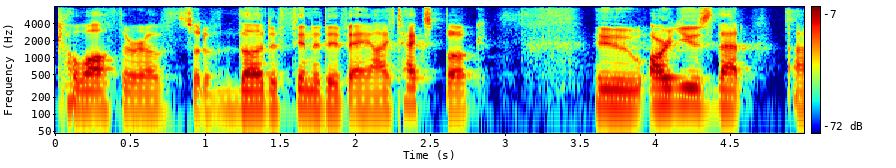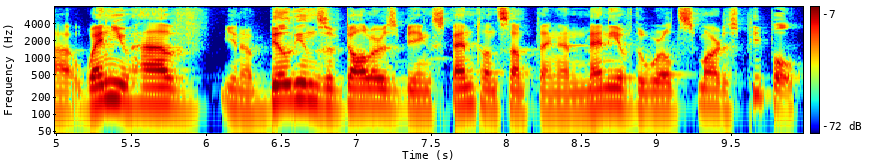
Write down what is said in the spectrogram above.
co author of sort of the definitive AI textbook, who argues that uh, when you have you know, billions of dollars being spent on something and many of the world's smartest people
